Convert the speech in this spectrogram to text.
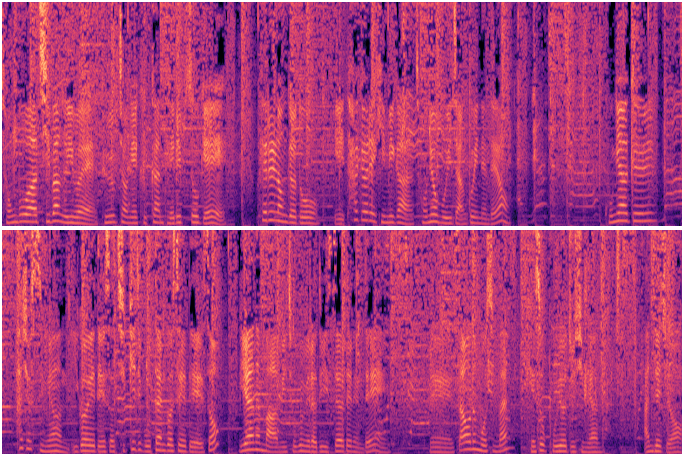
정부와 지방의회, 교육청의 극한 대립 속에 해를 넘겨도 이 타결의 기미가 전혀 보이지 않고 있는데요. 공약을 하셨으면 이거에 대해서 지키지 못한 것에 대해서 미안한 마음이 조금이라도 있어야 되는데 네, 싸우는 모습만 계속 보여주시면 안 되죠.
